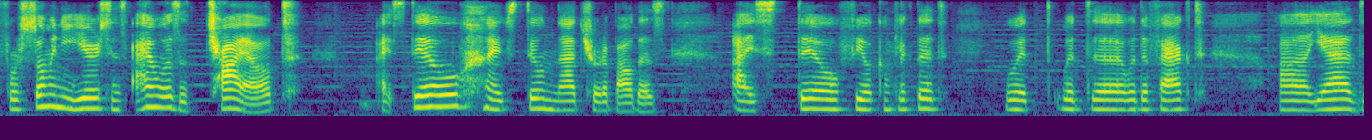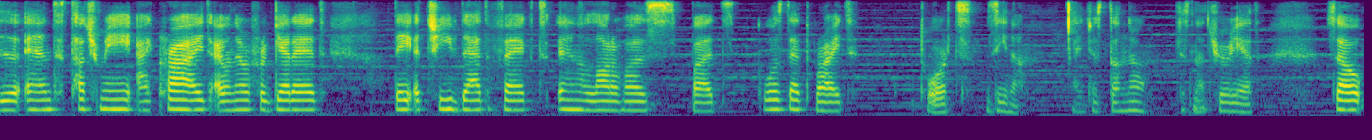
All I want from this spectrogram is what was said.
for so many years since I was a child, I still I'm still not sure about this. I still feel conflicted with with the with the fact uh, yeah, the end touched me. I cried. I will never forget it. They achieved that effect in a lot of us, but was that right towards Xena? I just don't know. Just not sure yet. So,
